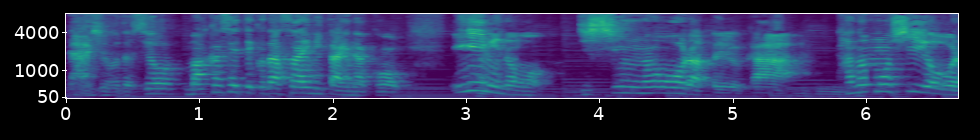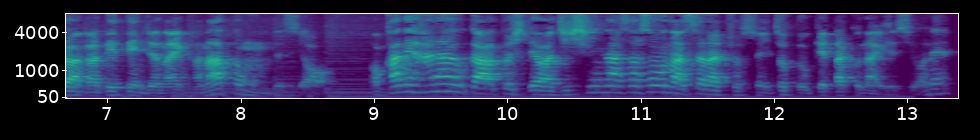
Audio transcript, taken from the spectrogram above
大丈夫ですよ、任せてくださいみたいな、こう、いい意味の自信のオーラというか、頼もしいオーラが出てんじゃないかなと思うんですよ。お金払う側としては自信なさそうなセラピストにちょっと受けたくないですよね。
